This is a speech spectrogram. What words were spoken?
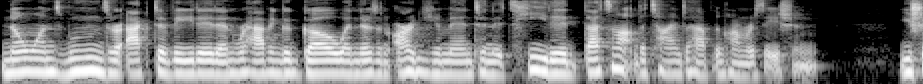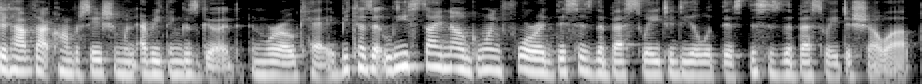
no one's wounds are activated, and we're having a go and there's an argument and it's heated, that's not the time to have the conversation you should have that conversation when everything is good and we're okay. Because at least I know going forward, this is the best way to deal with this. This is the best way to show up.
